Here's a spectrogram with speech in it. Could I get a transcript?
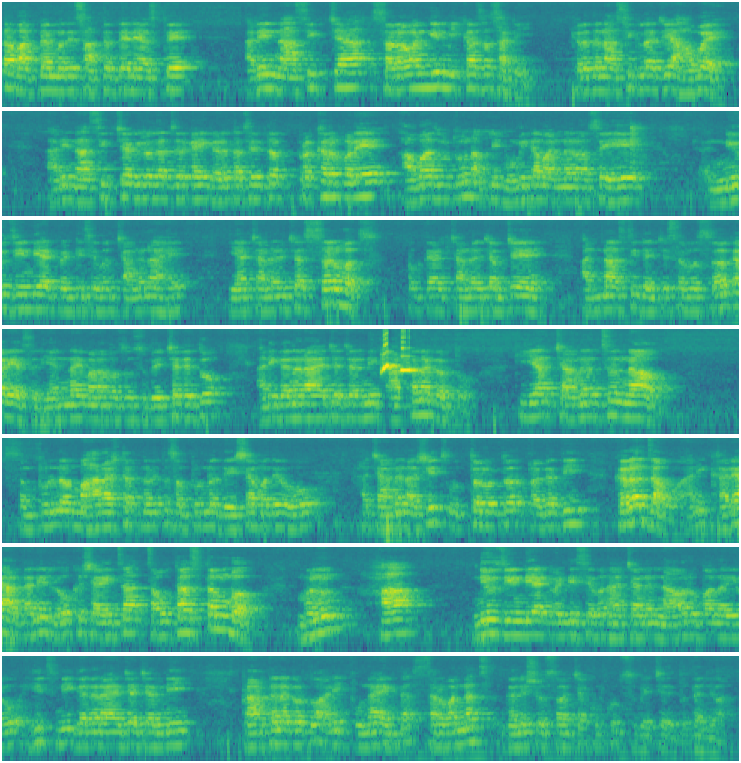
आवश्यकता बातम्यांमध्ये सातत्याने असते. आणि नाशिकच्या सर्वांगीण विकासासाठी खरं तर नाशिकला जे हवंय आणि नाशिकच्या विरोधात जर काही घडत असेल तर प्रखरपणे आवाज उठून आपली भूमिका मांडणार असं हे News India twenty seven channel आहे. या चॅनलच्या सर्वच मग त्या चॅनलचे आमचे अण्णा असतील त्यांचे सर्व सहकारी असेल यांनाही मनापासून शुभेच्छा देतो. आणि गणरायाच्या चरणी प्रार्थना करतो की या चॅनलचं नाव संपूर्ण महाराष्ट्रात नव्हे तर संपूर्ण देशामध्ये हो हा चॅनल अशीच उत्तरोत्तर प्रगती करत जाऊ आणि खऱ्या अर्थाने लोकशाहीचा चौथा स्तंभ म्हणून हा न्यूज इंडिया ट्वेंटी सेव्हन हा चॅनल नावारूपाला येऊ हो. हीच मी गणरायाच्या चरणी प्रार्थना करतो. आणि पुन्हा एकदा सर्वांनाच गणेशोत्सवाच्या खूप खूप शुभेच्छा देतो. धन्यवाद.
